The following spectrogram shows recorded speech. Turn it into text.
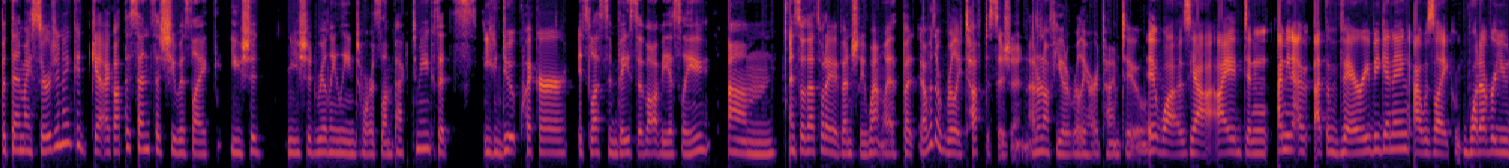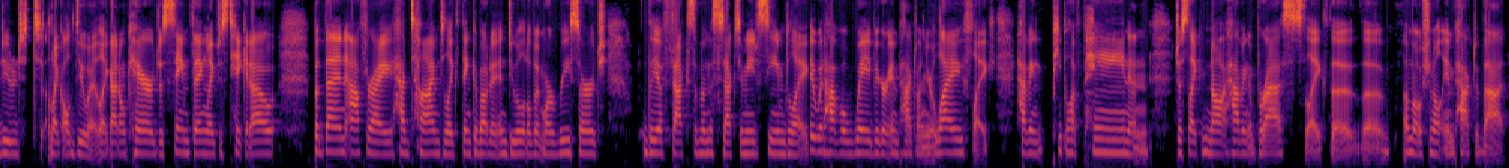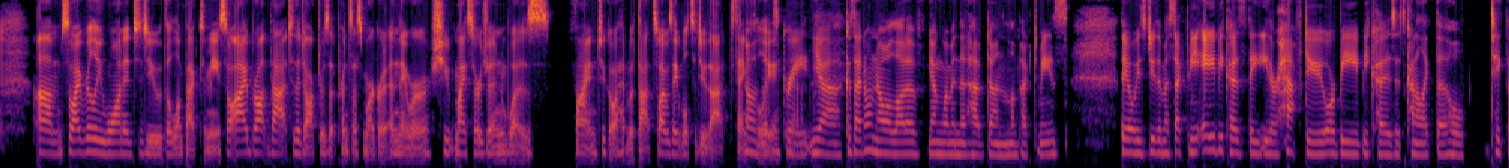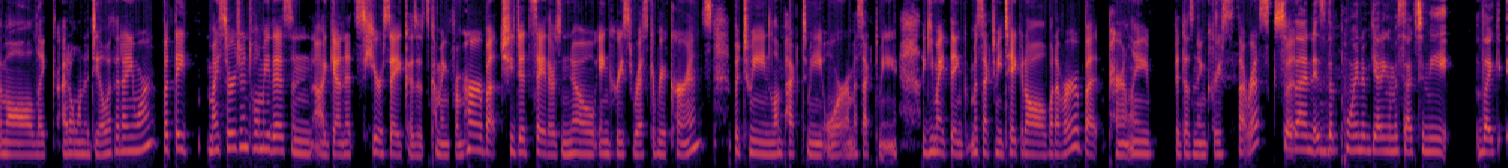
But then my surgeon, I could get, I got the sense that she was like, you should you should really lean towards lumpectomy because it's you can do it quicker, it's less invasive, obviously. Um, and so that's what I eventually went with. But that was a really tough decision. I don't know if you had a really hard time too. It was, yeah. I didn't. I mean, I, at the very beginning, I was like, "Whatever you do, to, to- like I'll do it. Like I don't care. Just same thing. Like just take it out." But then after I had time to like think about it and do a little bit more research, the effects of a mastectomy seemed like it would have a way bigger impact on your life. Like having people have pain and just like not having a breast, like the the emotional impact of that. Um, so I really wanted to do the lumpectomy. So I brought that to the doctors at Princess Margaret, and they were she my surgeon was fine to go ahead with that. So I was able to do that. Thankfully, Oh, that's great. Yeah, because I don't know a lot of young women that have done lumpectomies. They always do the mastectomy, A, because they either have to, or B, because it's kind of like the whole take them all, like, I don't want to deal with it anymore. But they, my surgeon told me this, and again, it's hearsay because it's coming from her, but she did say there's no increased risk of recurrence between lumpectomy or a mastectomy. Like, you might think mastectomy, take it all, whatever, but apparently it doesn't increase that risk. So But- then is the point of getting a mastectomy like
